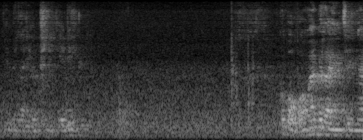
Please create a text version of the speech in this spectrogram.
ไม่เป็นไรก็ผีดิก็บอกว่าไม่เป็นไรจริงไง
